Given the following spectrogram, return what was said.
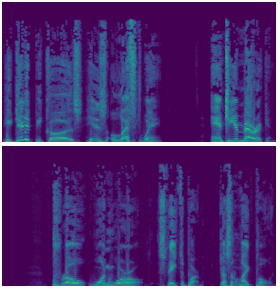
He did it because his left wing, anti American, pro one world State Department doesn't like Poland.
